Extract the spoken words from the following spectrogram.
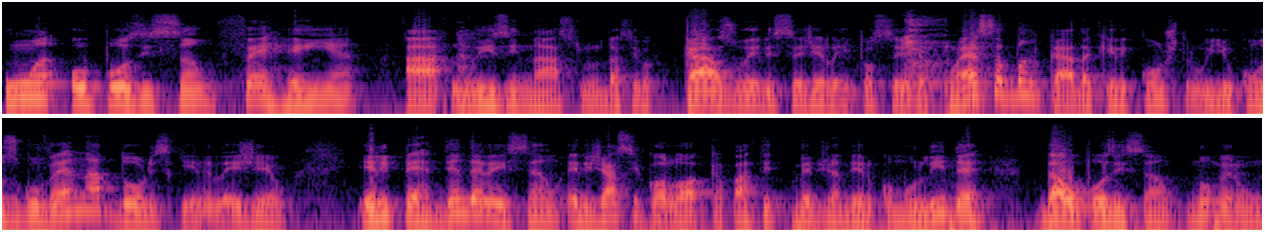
uma oposição ferrenha a Luiz Inácio Lula da Silva, caso ele seja eleito. Ou seja, com essa bancada que ele construiu, com os governadores que ele elegeu, ele perdendo a eleição, ele já se coloca a partir de 1 de janeiro como líder da oposição, número um,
